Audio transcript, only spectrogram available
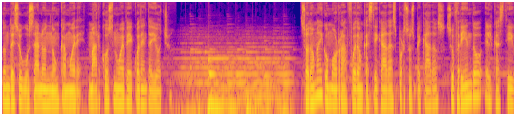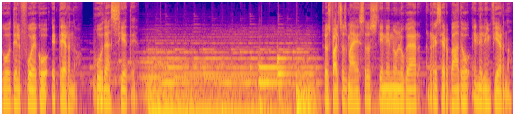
Donde su gusano nunca muere. Marcos 9:48. Sodoma y Gomorra fueron castigadas por sus pecados, sufriendo el castigo del fuego eterno. Judas 7. Los falsos maestros tienen un lugar reservado en el infierno,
